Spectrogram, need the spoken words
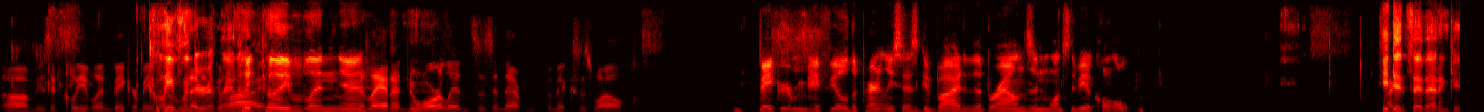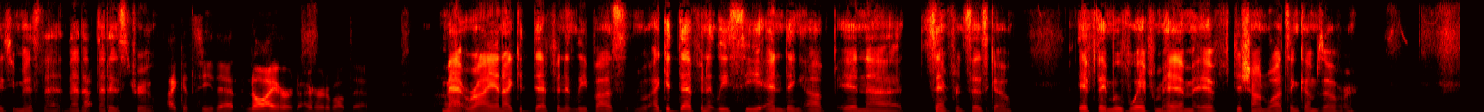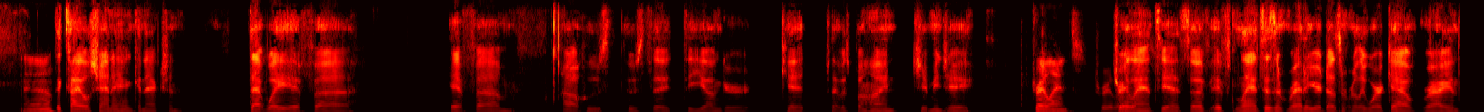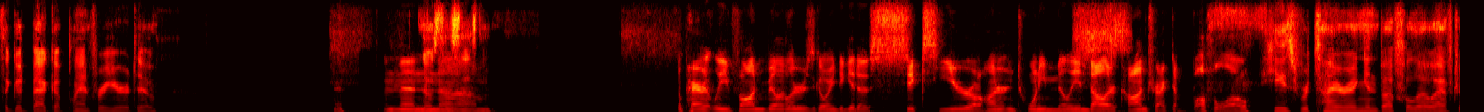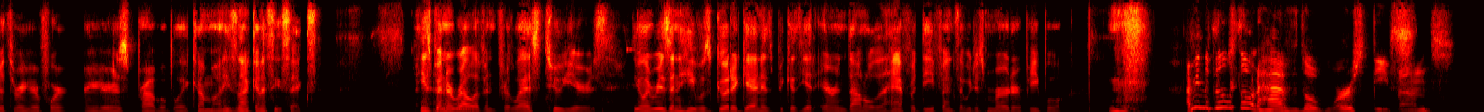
Um, is it Cleveland? Baker Mayfield Cleveland or Atlanta. Cle- goodbye. Cleveland, yeah. Atlanta, New Orleans is in that mix as well. Baker Mayfield apparently says goodbye to the Browns and wants to be a Colt. He I did could- say that in case you missed that. That that is true. I could see that. No, I heard. I heard about that. Matt Uh, Ryan, I could definitely poss- I could definitely see ending up in uh, San Francisco if they move away from him. If Deshaun Watson comes over, Yeah. the Kyle Shanahan connection. That way, if uh, if um, oh, who's who's the the younger kid that was behind Jimmy G? Trey Lance. Trey, Trey Lance, yeah. So if, if Lance isn't ready or doesn't really work out, Ryan's a good backup plan for a year or two. And then No system. um, apparently Von Miller is going to get a six-year, 120 million dollar contract at Buffalo. He's retiring in Buffalo after three or four years, probably. Come on, he's not going to see six. He's been irrelevant for the last two years. The only reason he was good again is because he had Aaron Donald and half a defense that would just murder people. I mean, the Bills don't have the worst defense.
